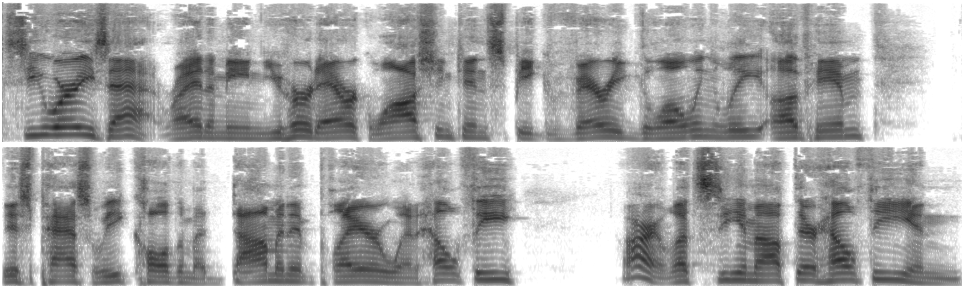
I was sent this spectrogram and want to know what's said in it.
see where he's at, right? I mean, you heard Eric Washington speak very glowingly of him this past week, called him a dominant player when healthy. All right, let's see him out there healthy and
